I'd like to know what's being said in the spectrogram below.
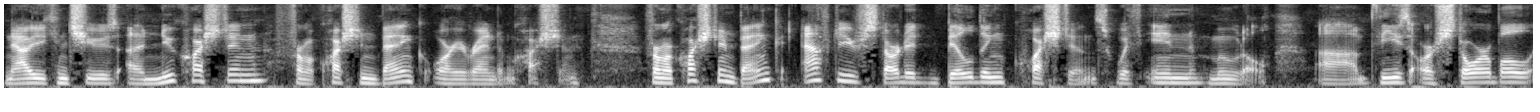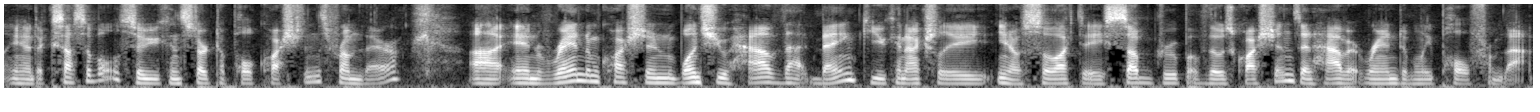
now you can choose a new question from a question bank or a random question. From a question bank, after you've started building questions within Moodle, uh, these are storable and accessible, so you can start to pull questions from there. Uh, and random question, once you have that bank, you can actually you know select a subgroup of those questions and have it randomly pull from that.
